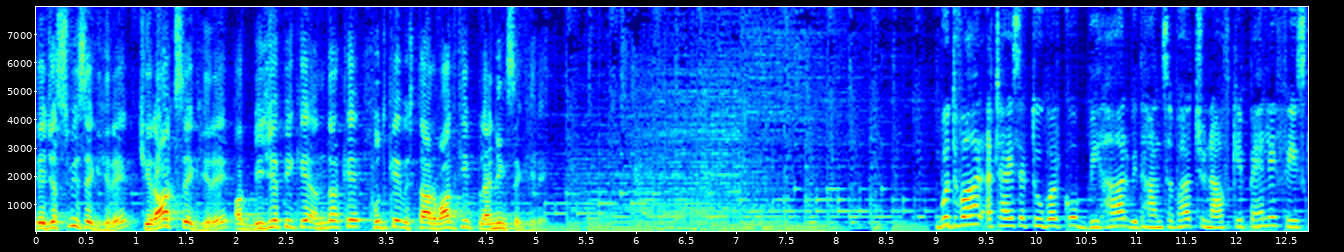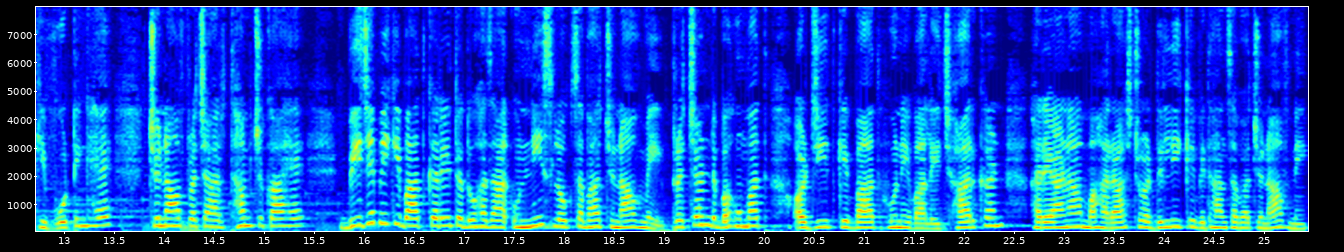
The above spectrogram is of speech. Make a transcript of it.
तेजस्वी से घिरे, चिराग से घिरे और बीजेपी के अंदर के खुद के विस्तारवाद की प्लानिंग से घिरे। बुधवार 28 अक्टूबर को बिहार विधानसभा चुनाव के पहले फ़ेज़ की वोटिंग है। चुनाव प्रचार थम चुका है। बीजेपी की बात करें तो 2019 लोकसभा चुनाव में प्रचंड बहुमत और जीत के बाद होने वाले झारखंड, हरियाणा, महाराष्ट्र और दिल्ली के विधानसभा चुनाव ने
